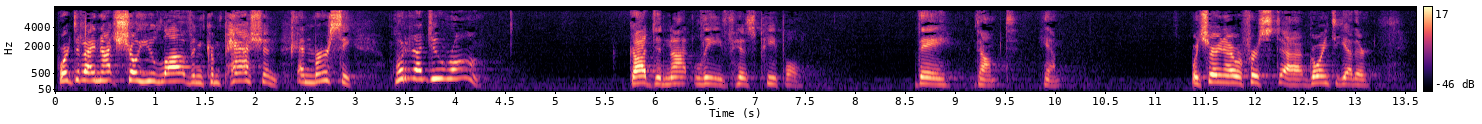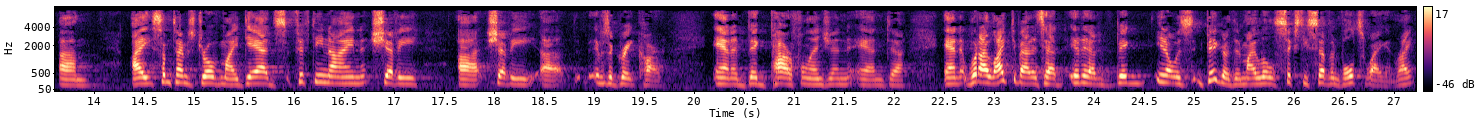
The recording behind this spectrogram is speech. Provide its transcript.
Where did I not show you love and compassion and mercy? What did I do wrong? God did not leave his people, they dumped him. When Sherry and I were first uh, going together, um, I sometimes drove my dad's 59 Chevy. Uh, Chevy, uh, it was a great car, and a big, powerful engine. And uh, and what I liked about it is that it had a big, you know, it was bigger than my little 67 Volkswagen, right?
